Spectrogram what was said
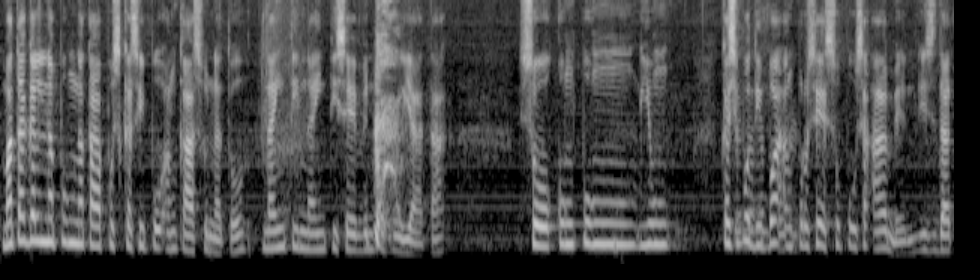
matagal na pong natapos kasi po ang kaso na to, 1997 pa po yata. So kung pong yung kasi po 'di ba ang proseso po sa amin is that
